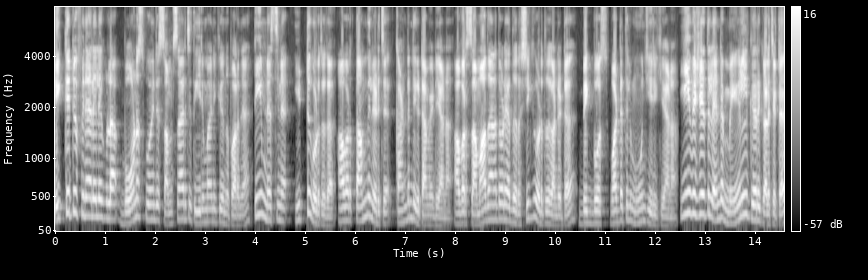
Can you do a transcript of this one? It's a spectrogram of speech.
ടിക്കറ്റ് ഫിനാലയിലേക്കുള്ള ബോണസ് പോയിന്റ് സംസാരിച്ച് തീരുമാനിക്കൂ എന്ന് പറഞ്ഞ് ടീം നെസ്റ്റിന് ഇട്ടുകൊടുത്തത് അവർ തമ്മിലടിച്ച് കണ്ടന്റ് കിട്ടാൻ വേണ്ടിയാണ്. അവർ സമാധാനത്തോടെ അത് ഋഷിക്ക് കൊടുത്തത് കണ്ടിട്ട് ബിഗ് ബോസ് വട്ടത്തിൽ മൂഞ്ചിയിരിക്കുകയാണ്. ഈ വിഷയത്തിൽ എന്റെ മേളിൽ കയറി കളിച്ചിട്ട്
